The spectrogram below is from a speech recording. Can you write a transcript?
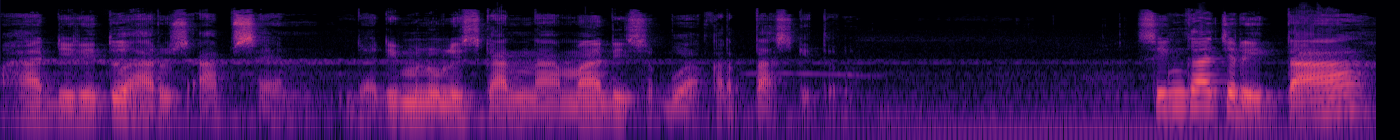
hadir itu harus absen. Jadi menuliskan nama di sebuah kertas gitu. Singkat cerita,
